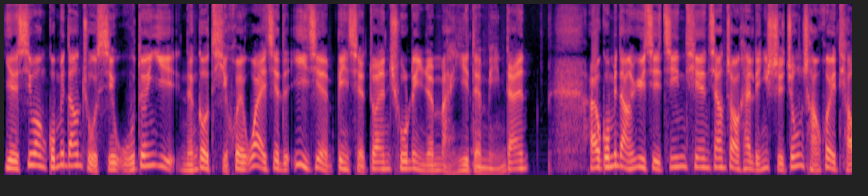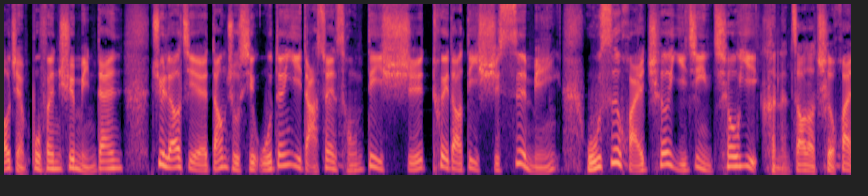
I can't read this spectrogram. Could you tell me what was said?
也希望国民党主席吴敦义能够体会外界的意见，并且端出令人满意的名单。而国民党预计今天将召开临时中常会调整不分区名单。据了解，党主席吴敦义打算从第十退到第十四名，吴思怀、车一进、邱毅可能遭到撤换。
